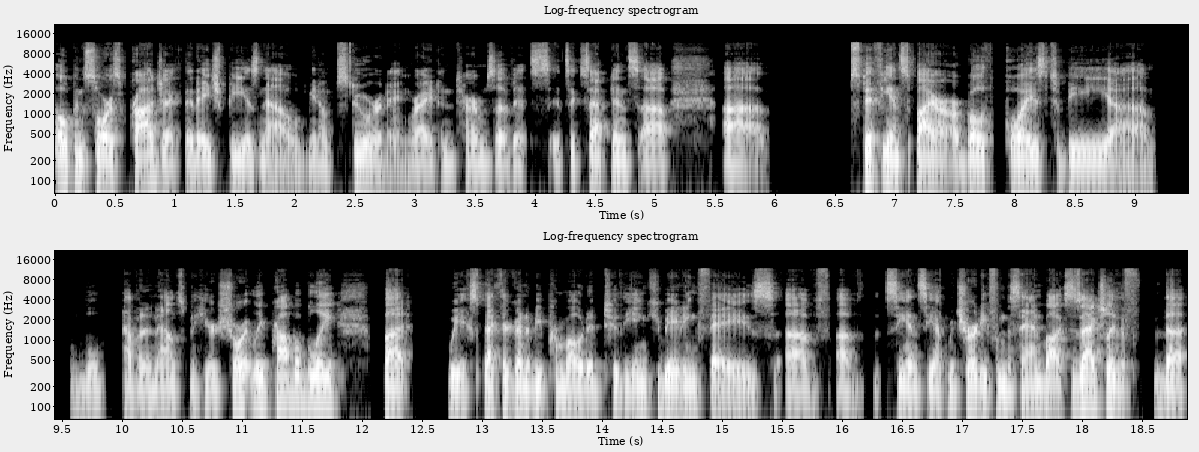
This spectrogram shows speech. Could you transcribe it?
open source project that HP is now you know stewarding, right? In terms of its its acceptance. Uh, uh, SPIFFE and Spire are both poised to be uh, we'll have an announcement here shortly, probably, but we expect they're going to be promoted to the incubating phase of, of CNCF maturity from the sandbox. Is actually the, the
